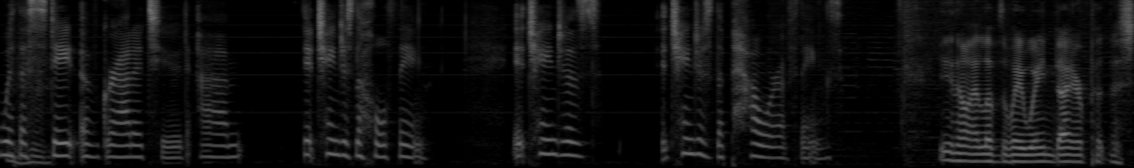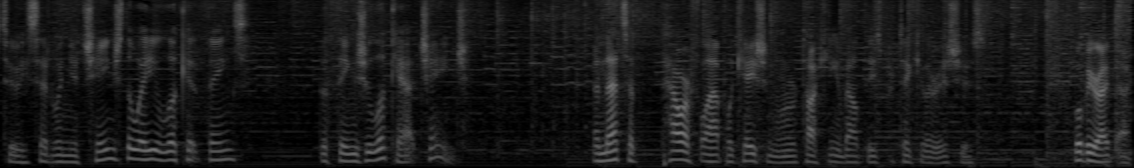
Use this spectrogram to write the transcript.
with a state of gratitude, um, it changes the whole thing. It changes. It changes the power of things. You know, I love the way Wayne Dyer put this too. He said, when you change the way you look at things, the things you look at change. And that's a powerful application when we're talking about these particular issues. We'll be right back.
